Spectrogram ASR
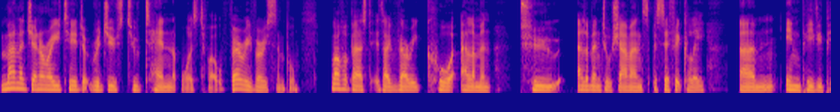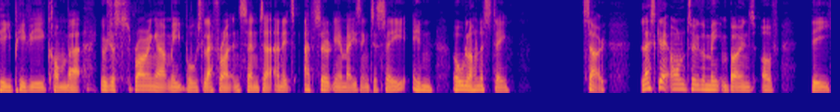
Mana generated reduced to 10 was 12. Very, very simple. Lava Burst is a very core element to Elemental Shaman specifically. Um, in PvP, PvE combat, you're just throwing out meatballs left, right, and center, and it's absolutely amazing to see, in all honesty. So, let's get on to the meat and bones of the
